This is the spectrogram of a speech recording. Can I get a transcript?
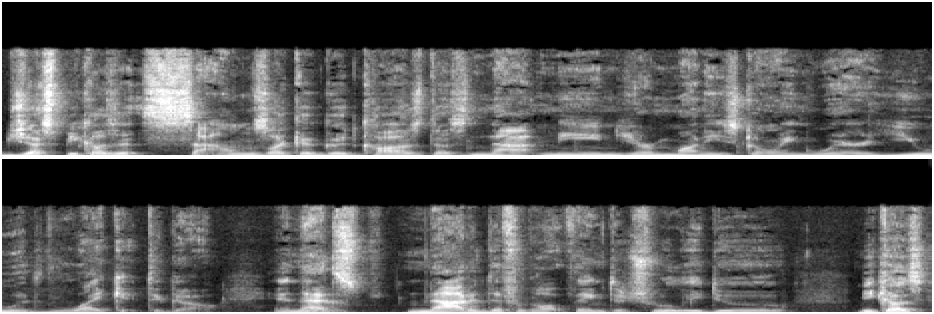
Just because it sounds like a good cause does not mean your money's going where you would like it to go. And that's not a difficult thing to truly do because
